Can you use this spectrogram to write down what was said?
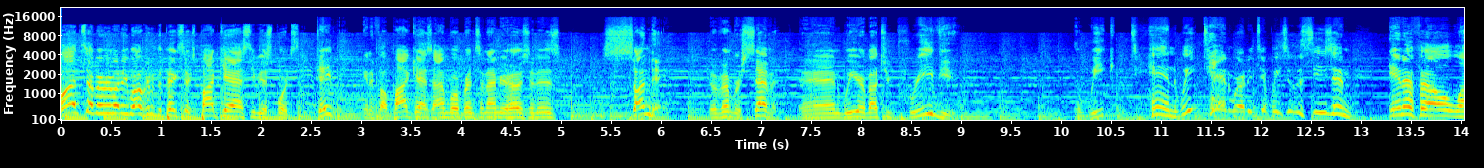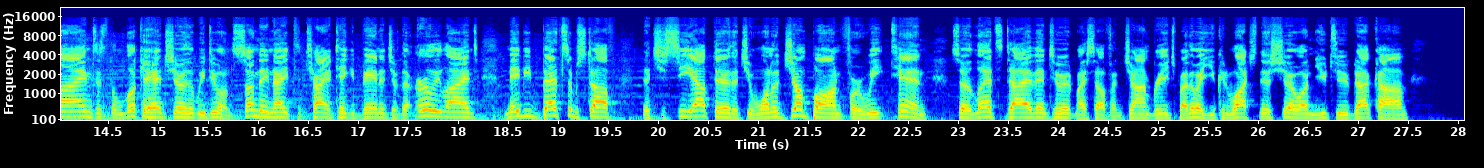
What's up, everybody? Welcome to the Pick Six Podcast, CBS Sports Daily NFL Podcast. I'm Will Brinson. I'm your host. It is Sunday, November 7th, and we are about to preview the Week 10. Week 10, we're already 10 weeks of the season. NFL lines. It's the look ahead show that we do on Sunday night to try and take advantage of the early lines, maybe bet some stuff that you see out there that you want to jump on for week 10. So let's dive into it. Myself and John Breech. By the way, you can watch this show on youtube.com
